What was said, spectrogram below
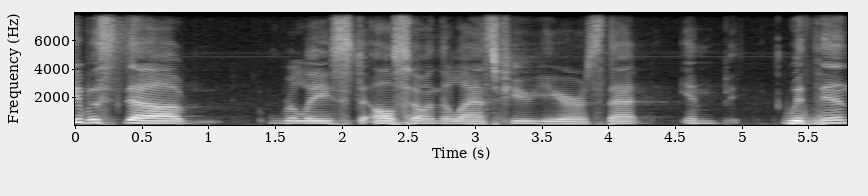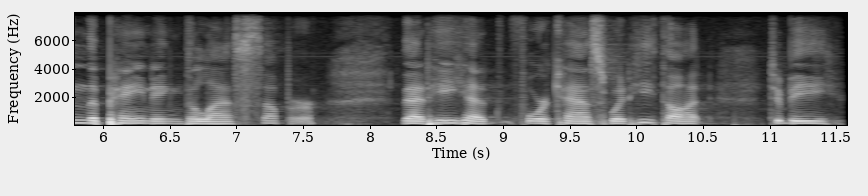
It was uh, released also in the last few years that in, within the painting, The Last Supper, that he had forecast what he thought to be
